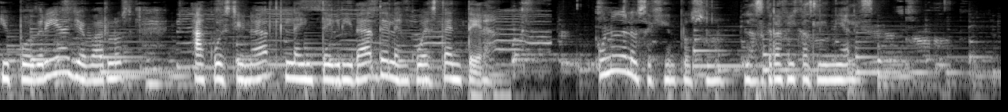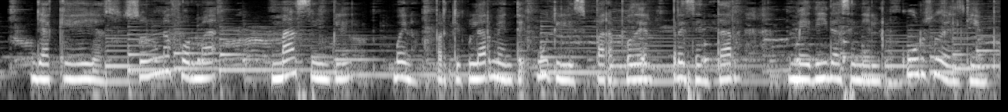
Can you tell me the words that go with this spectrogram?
y podría llevarlos a cuestionar la integridad de la encuesta entera. Uno de los ejemplos son las gráficas lineales, ya que ellas son una forma más simple, bueno, particularmente útiles para poder presentar medidas en el curso del tiempo.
